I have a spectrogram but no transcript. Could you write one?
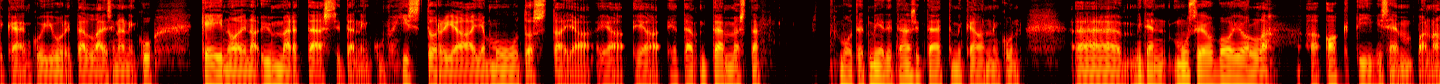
ikään kuin juuri tällaisina niin kuin keinoina ymmärtää sitä niin kuin historiaa ja muutosta ja, ja, ja, ja tämmöistä – mutta mietitään sitä, että mikä on niin kuin, ää, miten museo voi olla aktiivisempana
